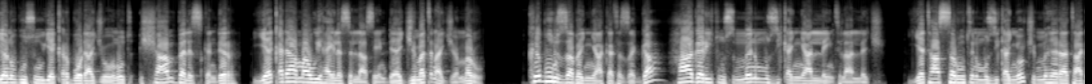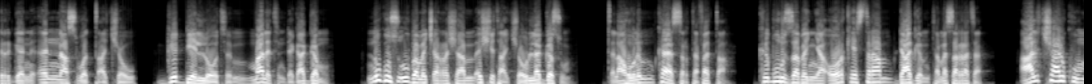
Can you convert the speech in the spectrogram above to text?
የንጉሡ የቅርብ ወዳጅ የሆኑት ሻምበል እስክንድር የቀዳማዊ ኃይለ ሥላሴን ደጅ መጥናት ጀመሩ። ክቡር ዘበኛ ከተዘጋ ሀገሪቱስ ምን ሙዚቀኛ አለኝ ትላለች? የታሰሩትን ሙዚቀኞች ምሕረት አድርገን እናስወጣቸው፣ ግድ የለዎትም ማለት እንደጋገሙ። ንጉሡ በመጨረሻም እሽታቸውን ለገሱም። ጥላሁንም ከእስር ተፈታ። ክቡር ዘበኛ ኦርኬስትራም ዳግም ተመሰረተ። አልቻልኩም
